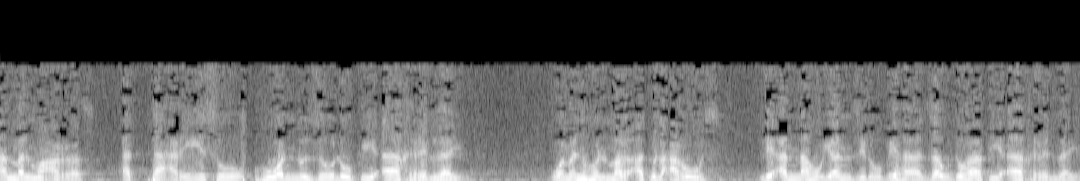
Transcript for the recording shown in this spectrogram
أما المعرس التعريس هو النزول في آخر الليل ومنه المرأة العروس لأنه ينزل بها زوجها في آخر الليل.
